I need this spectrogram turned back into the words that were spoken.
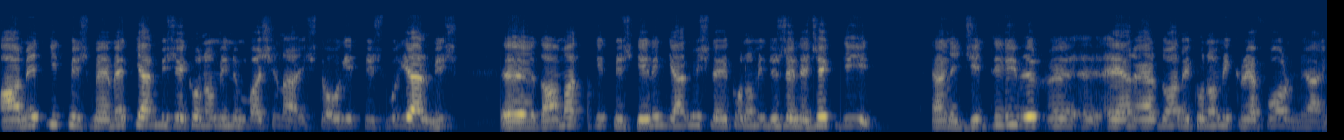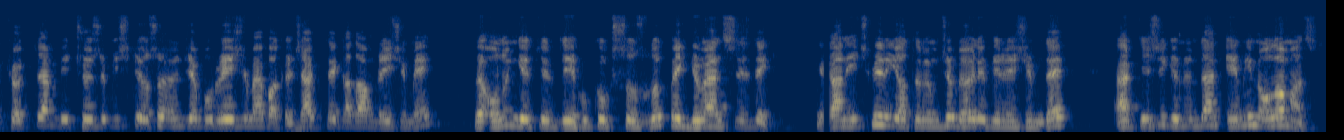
Ahmet gitmiş, Mehmet gelmiş ekonominin başına, işte o gitmiş, bu gelmiş, e, damat gitmiş, gelin gelmiş de ekonomi düzelecek değil. Yani ciddi bir e, eğer Erdoğan ekonomik reform yani kökten bir çözüm istiyorsa önce bu rejime bakacak, tek adam rejimi ve onun getirdiği hukuksuzluk ve güvensizlik. Yani hiçbir yatırımcı böyle bir rejimde ertesi gününden emin olamaz.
